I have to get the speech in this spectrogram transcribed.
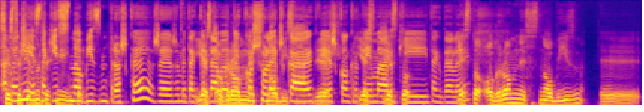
A to nie jest taki snobizm troszkę, że, że my tak jest gadamy o tych koszuleczkach, wiesz, wiesz konkretnej jest, marki jest to, i tak dalej? Jest to ogromny snobizm. Y,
